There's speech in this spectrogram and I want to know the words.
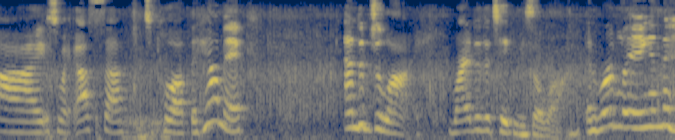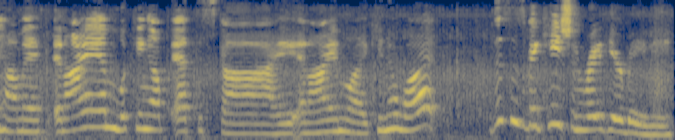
I so I asked Seth to pull out the hammock end of July. Why did it take me so long? And we're laying in the hammock and I am looking up at the sky and I am like, you know what? This is vacation right here, baby.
